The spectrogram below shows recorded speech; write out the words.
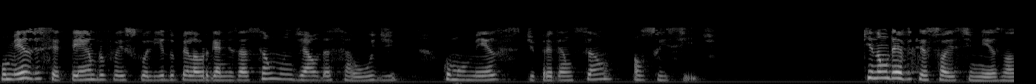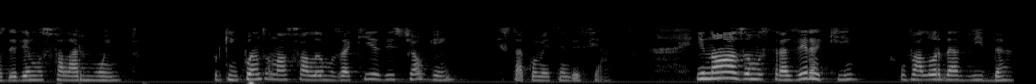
O mês de setembro foi escolhido pela Organização Mundial da Saúde como o mês de prevenção ao suicídio. Que não deve ser só esse mês, nós devemos falar muito. Porque enquanto nós falamos aqui, existe alguém que está cometendo esse ato. E nós vamos trazer aqui o valor da vida.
